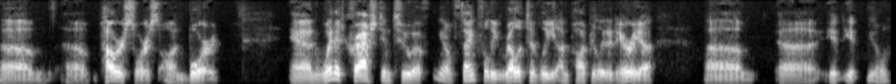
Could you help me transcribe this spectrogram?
um, uh, power source on board. And when it crashed into a, you know, thankfully relatively unpopulated area, um, uh, it, it you know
